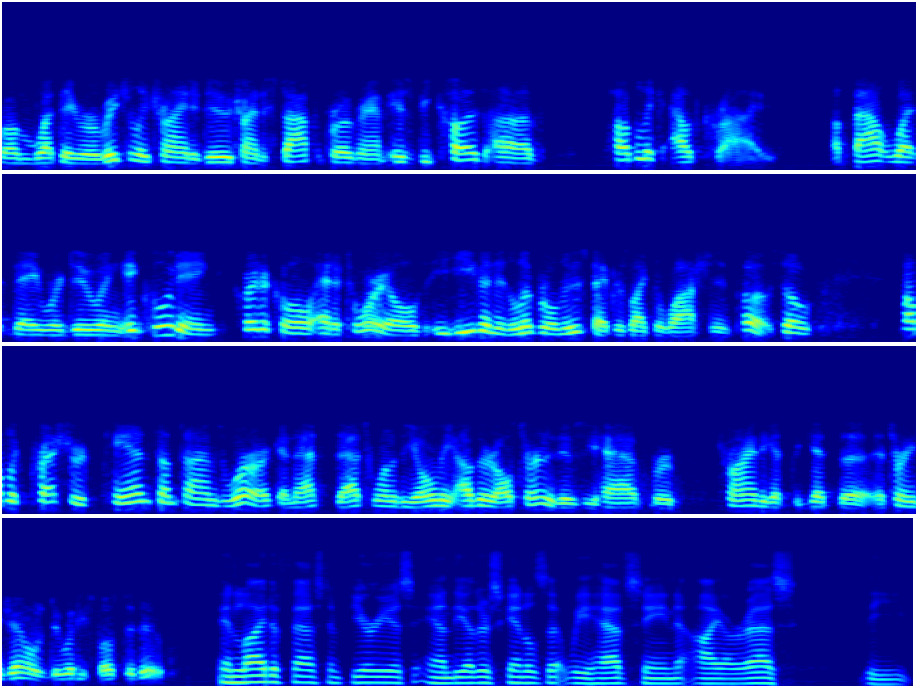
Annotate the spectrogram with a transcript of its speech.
from what they were originally trying to do, trying to stop the program, is because of public outcries about what they were doing, including critical editorials, even in liberal newspapers like the Washington Post. So public pressure can sometimes work, and that's that's one of the only other alternatives you have for trying to get to get the attorney general to do what he's supposed to do. In light of Fast and Furious and the other scandals that we have seen, IRS, the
